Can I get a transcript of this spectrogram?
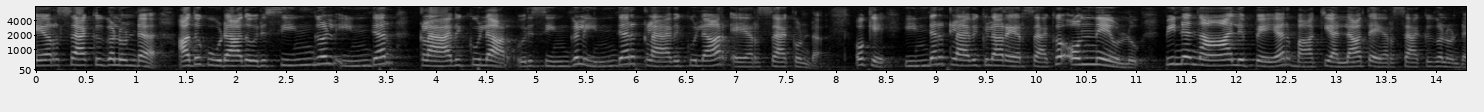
എയർ സാക്കുകൾ ഉണ്ട്. അതുകൂടാതെ ഒരു സിംഗിൾ ഇന്റർ ക്ലാവിക്കുലാർ ഒരു സിംഗിൾ ഇന്റർ ക്ലാവിക്കുലാർ എയർ സാക്ക് ഉണ്ട്. ഓക്കെ ഇന്റർ ക്ലാവിക്കുലാർ എയർ സാക്ക് ഒന്നേ ഉള്ളൂ. പിന്നെ നാല് പെയർ ബാക്കി അല്ലാത്ത എയർ സാക്കുകളുണ്ട്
